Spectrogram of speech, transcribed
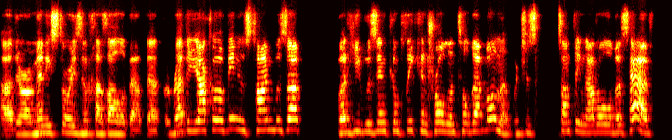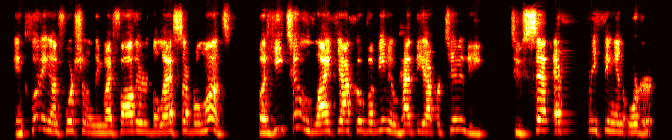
Uh, there are many stories in Chazal about that. But rather, Yaakov Avinu's time was up but he was in complete control until that moment, which is something not all of us have, including, unfortunately, my father the last several months. But he too, like Yaakov Avinu, had the opportunity to set everything in order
